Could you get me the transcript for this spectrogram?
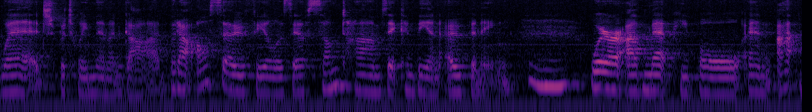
wedge between them and God. But I also feel as if sometimes it can be an opening where I've met people, and I,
